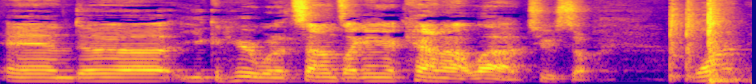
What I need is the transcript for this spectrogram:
and uh, you can hear what it sounds like. I'm going to count out loud too. So one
